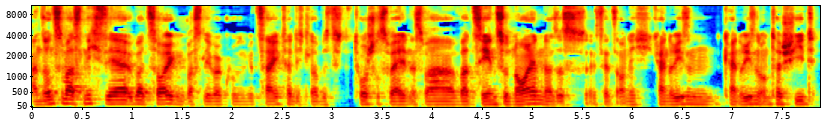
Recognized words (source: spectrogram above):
ansonsten war es nicht sehr überzeugend, was Leverkusen gezeigt hat. Ich glaube, das Torschussverhältnis war, war 10 zu 9, also es ist jetzt auch nicht kein Riesen, kein Riesenunterschied.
